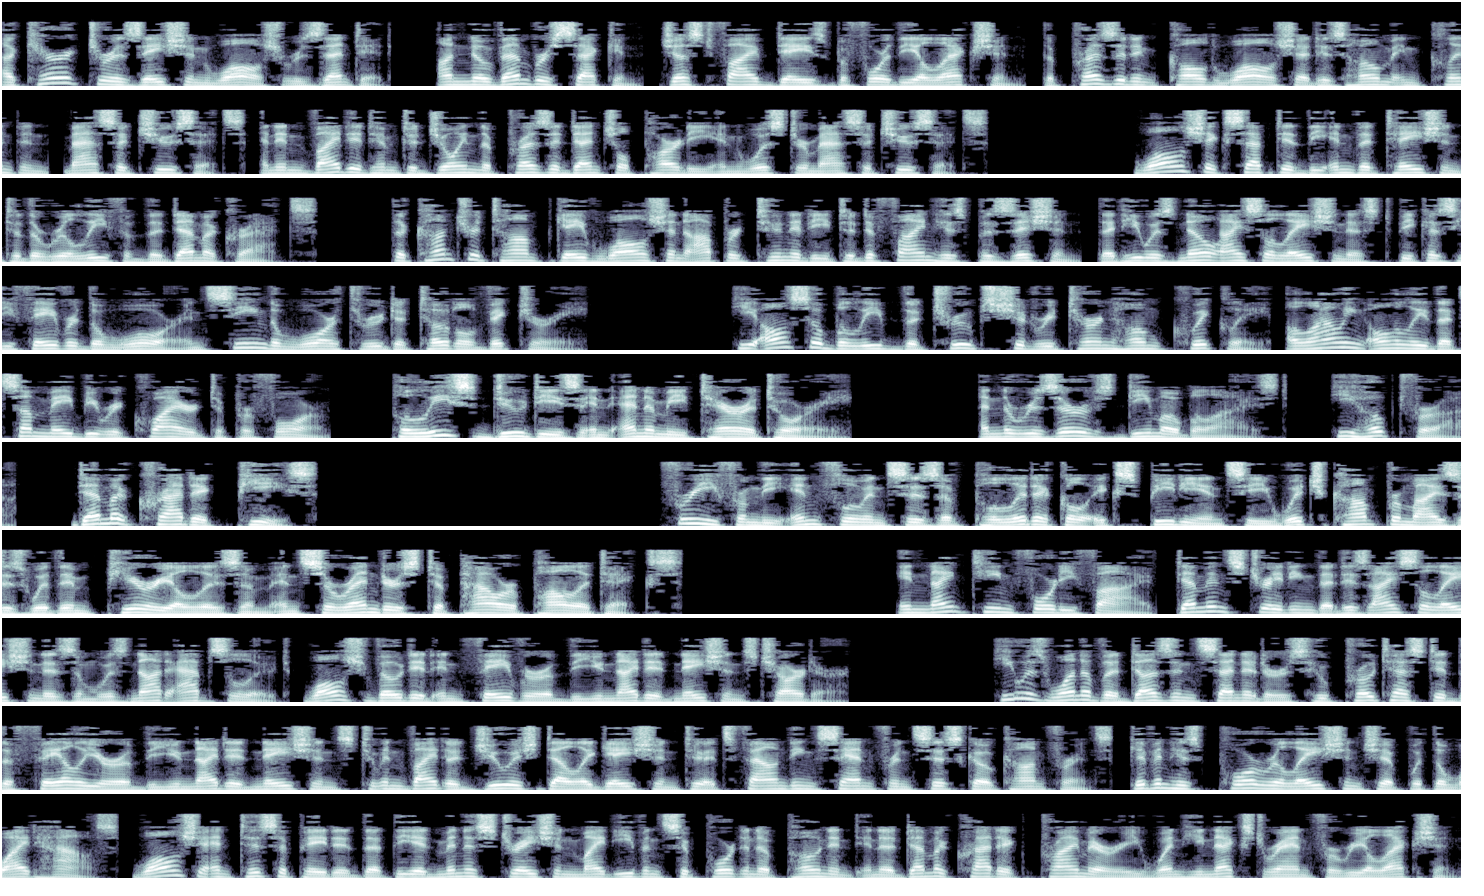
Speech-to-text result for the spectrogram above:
a characterization Walsh resented. On November 2, just five days before the election, the president called Walsh at his home in Clinton, Massachusetts, and invited him to join the presidential party in Worcester, Massachusetts. Walsh accepted the invitation to the relief of the Democrats. The contretemps gave Walsh an opportunity to define his position, that he was no isolationist because he favored the war and seeing the war through to total victory. He also believed the troops should return home quickly, allowing only that some may be required to perform police duties in enemy territory, and the reserves demobilized. He hoped for a democratic peace, free from the influences of political expediency which compromises with imperialism and surrenders to power politics." In 1945, demonstrating that his isolationism was not absolute, Walsh voted in favor of the United Nations Charter. He was one of a dozen senators who protested the failure of the United Nations to invite a Jewish delegation to its founding San Francisco conference. Given his poor relationship with the White House, Walsh anticipated that the administration might even support an opponent in a Democratic primary when he next ran for re-election.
